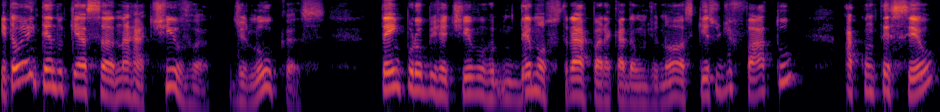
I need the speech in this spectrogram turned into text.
Então eu entendo que essa narrativa de Lucas tem por objetivo demonstrar para cada um de nós que isso de fato aconteceu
